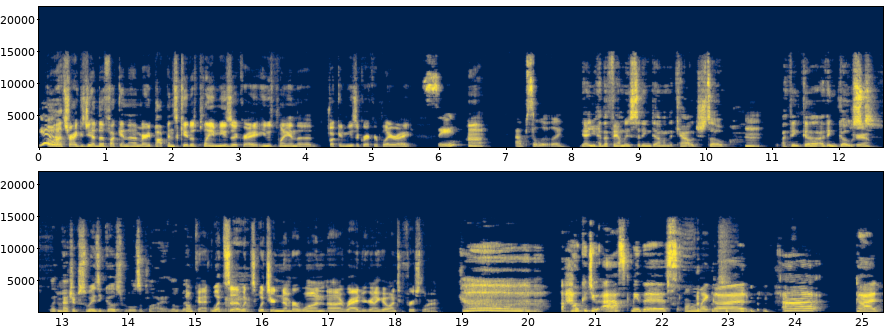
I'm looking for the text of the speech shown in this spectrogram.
Yeah, Oh, that's right. Because you had the fucking uh, Mary Poppins kid was playing music, right? He was playing the fucking music record player, right? see, Huh. absolutely. Yeah, you had the family sitting down on the couch. So Hmm. I think uh, I think Ghost, True. like Hmm. Patrick Swayze, Ghost rules apply a little bit. Okay. What's uh what's what's your number one uh ride you're gonna go onto first, Laura? How could you ask me this? Oh my god. uh God, it-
